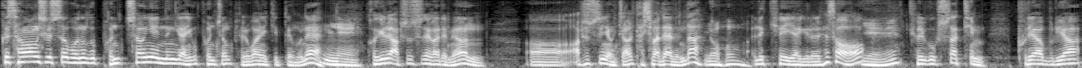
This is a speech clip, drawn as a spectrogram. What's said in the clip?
그 상황 실 서버는 그 본청에 있는 게 아니고 본청 별관에 있기 때문에 네. 거기를 압수수색하려면 어 압수수색 영장을 다시 받아야 된다 어허. 이렇게 이야기를 해서 예. 결국 수사팀 부랴부랴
